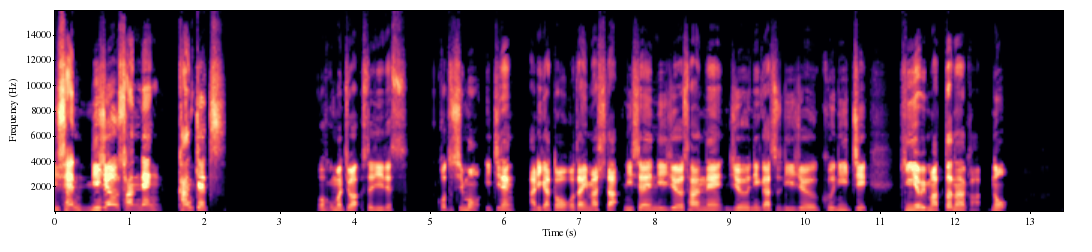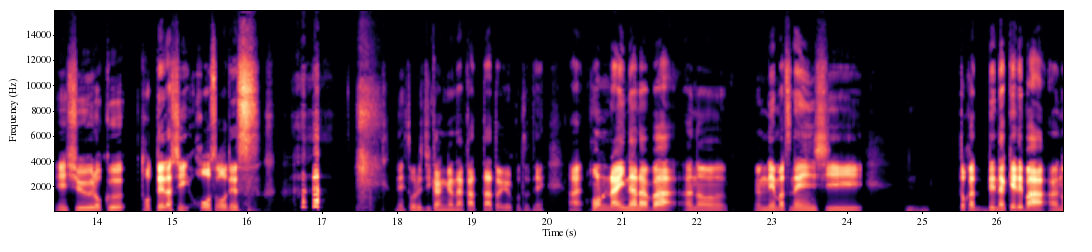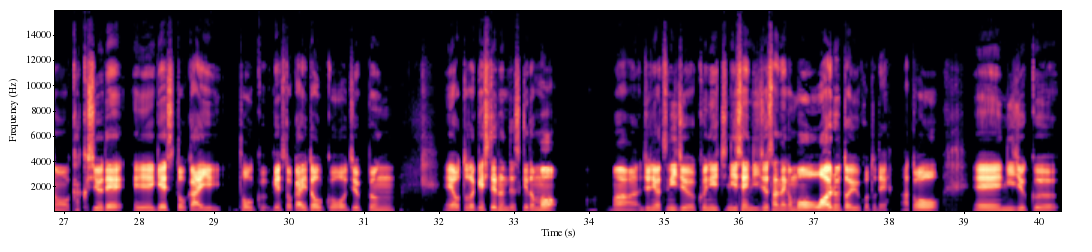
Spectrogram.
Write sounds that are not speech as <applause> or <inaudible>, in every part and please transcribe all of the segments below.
2023年完結おはこんばんちは、ステディです。今年も1年ありがとうございました。2023年12月29日、金曜日真っ只中の、えー収録、取って出し放送です。<laughs> ね、撮る時間がなかったということで、はい、本来ならば、あの、年末年始とかでなければ、あの、各週で、えーゲスト会トーク、ゲスト会トークを10分、えーお届けしてるんですけども、まあ、12月29日、2023年がもう終わるということで、あと、えー、29、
